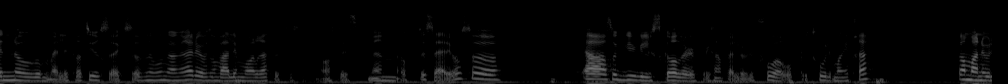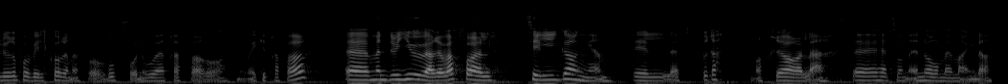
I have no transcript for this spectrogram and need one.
enorme litteratursøk. Så noen ganger er det jo sånn veldig målrettet og systematisk. Men ofte så er det jo også ja, altså Google Scholar, eksempel, og du får opp utrolig mange treff. Så kan man jo lure på vilkårene for hvorfor noe treffer og noe ikke treffer. Eh, men det gjør i hvert fall tilgangen til et bredt materiale. Det er helt sånn enorme mengder.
